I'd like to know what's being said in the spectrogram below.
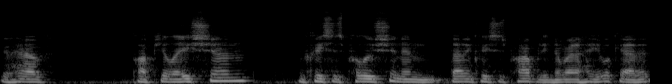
You have population, increases pollution, and that increases poverty, no matter how you look at it.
